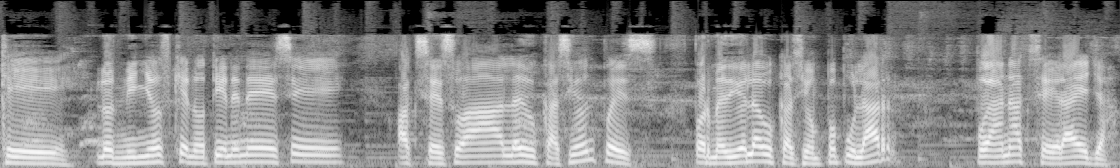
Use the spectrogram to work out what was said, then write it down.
que los niños que no tienen ese acceso a la educación, pues por medio de la educación popular puedan acceder a ella.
